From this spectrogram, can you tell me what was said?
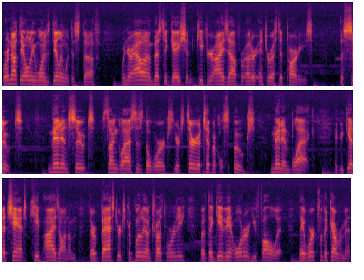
We're not the only ones dealing with this stuff. When you're out on investigation, keep your eyes out for other interested parties. The suits. Men in suits, sunglasses, the works, your stereotypical spooks. Men in black. If you get a chance, keep eyes on them. They're bastards, completely untrustworthy, but if they give you an order, you follow it. They work for the government,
